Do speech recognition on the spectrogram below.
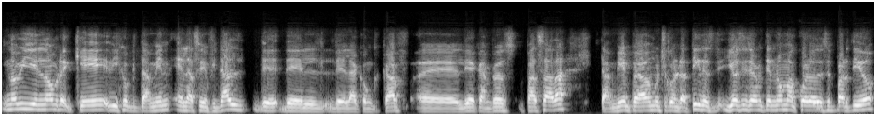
no vi el nombre, que dijo que también en la semifinal de, la CONCACAF, eh, el Día de Campeones pasada, también pegaba mucho contra Tigres. Yo sinceramente no me acuerdo de ese partido.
